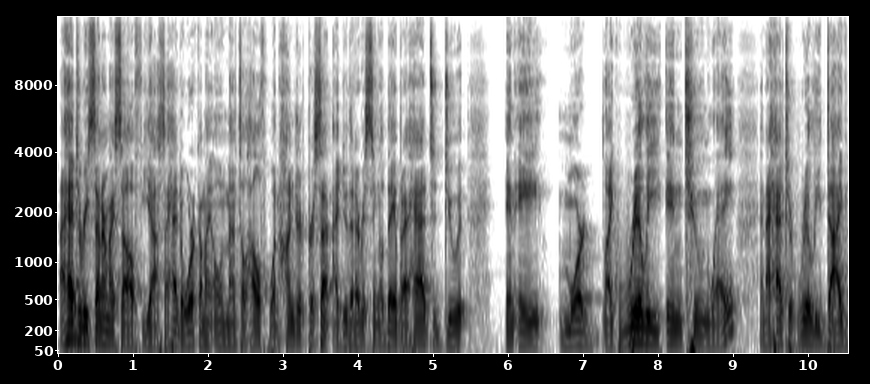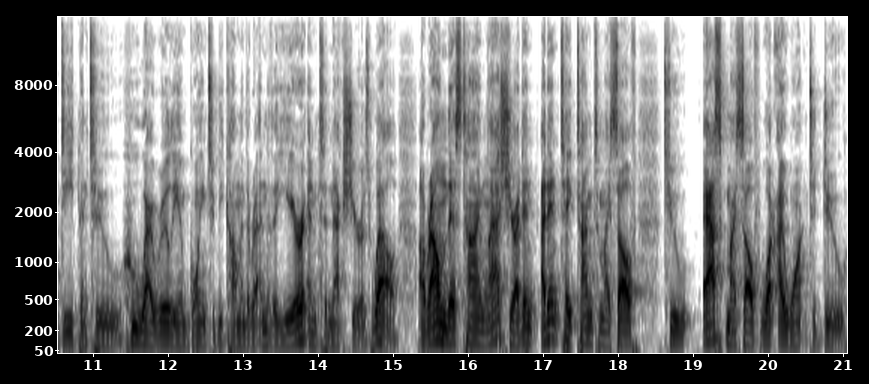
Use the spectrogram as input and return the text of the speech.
I had to recenter myself. Yes, I had to work on my own mental health 100%. I do that every single day, but I had to do it in a more like really in tune way. And I had to really dive deep into who I really am going to become in the end of the year and to next year as well. Around this time last year, I didn't I didn't take time to myself to ask myself what I want to do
